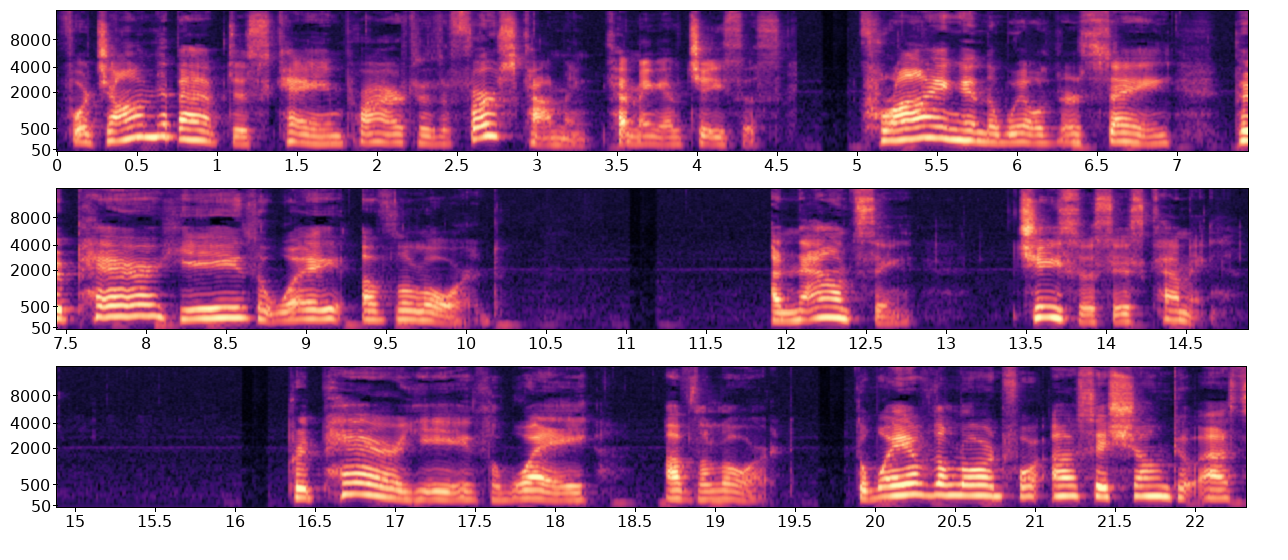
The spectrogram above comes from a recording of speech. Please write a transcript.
For John the Baptist came prior to the first coming, coming of Jesus, crying in the wilderness, saying, Prepare ye the way of the Lord, announcing Jesus is coming. Prepare ye the way of the Lord. The way of the Lord for us is shown to us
